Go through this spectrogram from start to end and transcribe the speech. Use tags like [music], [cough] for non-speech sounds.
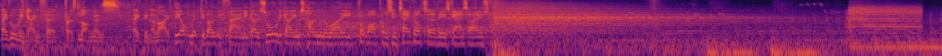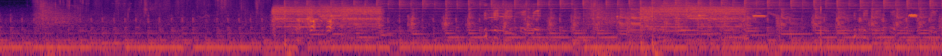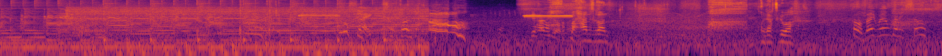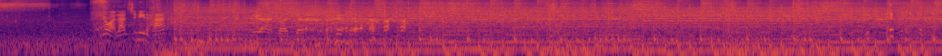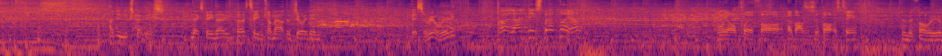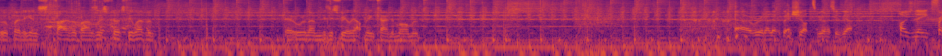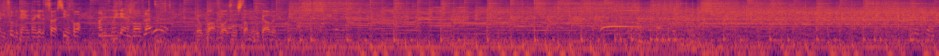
They've all been going for, for as long as they've been alive. The ultimate devoted fan. He goes to all the games, home and away. Football Club's integral to these guys' lives. [laughs] My ham's gone. [sighs] I'm gonna have to go off. Come on, mate, we haven't got it solved. You all right, lads? You need a hand? Need a hand, guys, [laughs] I didn't expect this. Next thing you know, first team come out to join in. A bit surreal, really. Right, lads, you need a spare player? We all play for a Barnsley supporters team. And before we were playing against five of Barnsley's first 11. Yeah, one of them is this really happening kind of moment. Uh, we're in a little bit of shock, to be honest with you. Supposedly, friendly football game, can I get the first team call? And if we get involved, lads? Your butterflies in the stomach were going.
